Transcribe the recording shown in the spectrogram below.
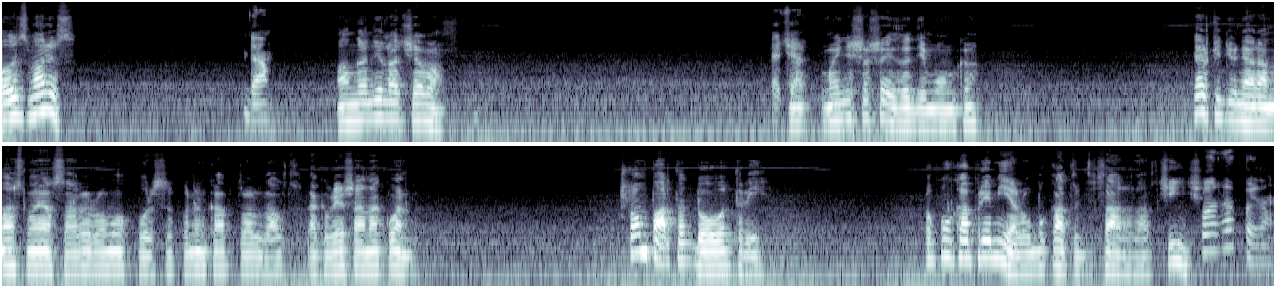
Auzi, Marius? Da. M-am gândit la ceva. De ce? Mâine și așa e zi de muncă. Chiar fi de unde a rămas noi aseară, luăm o cursă până în capul alt, dacă vrei și anaconda. Și o împartă în două, în trei. O pun ca premier, o bucată de țară la 5. Bă, da, păi da.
